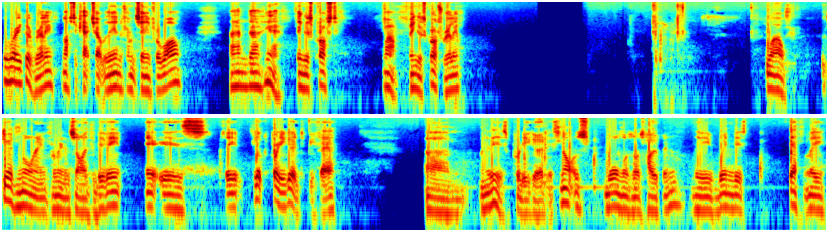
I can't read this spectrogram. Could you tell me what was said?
Well, very good, really. Nice to catch up with Ian. I haven't seen him for a while. And, uh, yeah, fingers crossed. Wow, fingers crossed, really. Well, good morning from inside the bivvy. It is, see, it looks pretty good, to be fair. Um, and it is pretty good. It's not as warm as I was hoping. The wind is definitely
